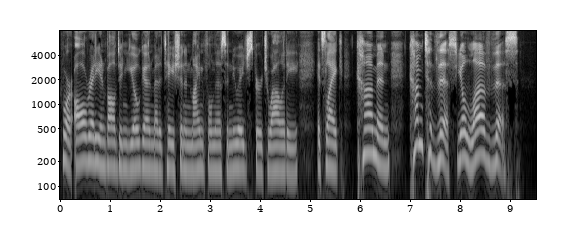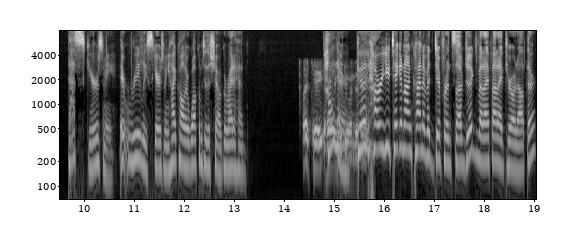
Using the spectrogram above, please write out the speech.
who are already involved in yoga and meditation and mindfulness and new age spirituality. It's like, come and come to this. You'll love this. That scares me. It really scares me. Hi, caller. Welcome to the show. Go right ahead. Hi, Kate. How Hi there. Good. How are you? Taking on kind of a different subject, but I thought I'd throw it out there.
